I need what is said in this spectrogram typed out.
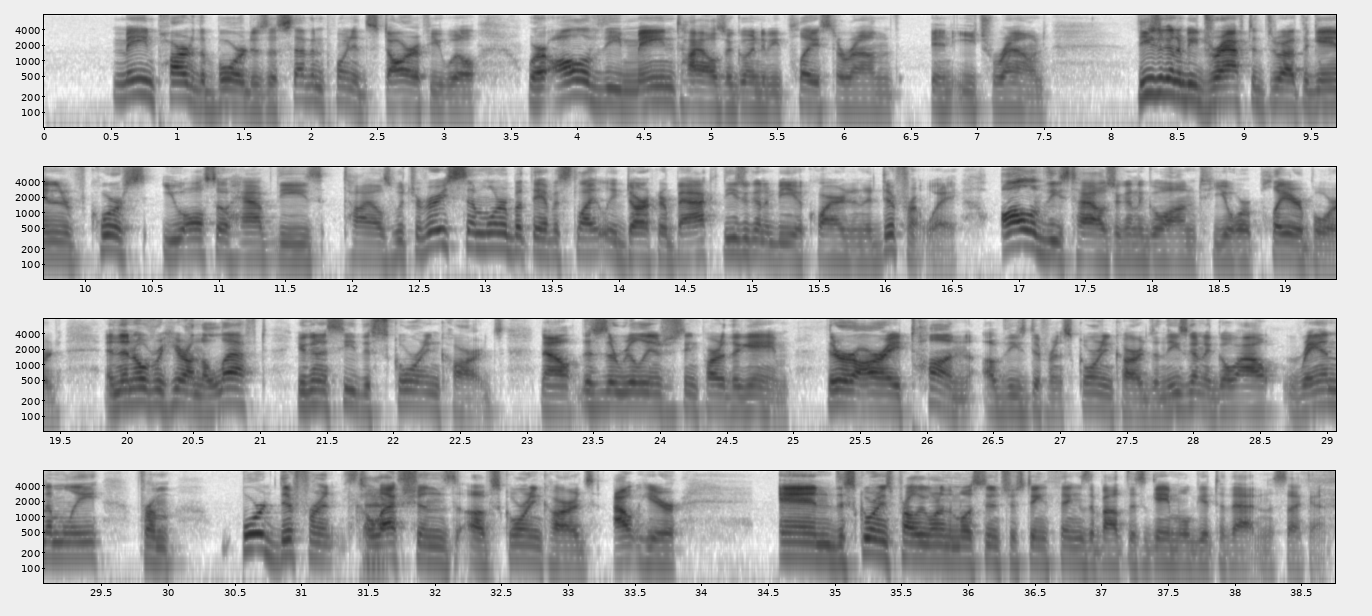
main part of the board is a seven-pointed star, if you will, where all of the main tiles are going to be placed around in each round. These are going to be drafted throughout the game, and of course, you also have these tiles, which are very similar, but they have a slightly darker back. These are going to be acquired in a different way. All of these tiles are going to go onto your player board. And then over here on the left, you're going to see the scoring cards. Now, this is a really interesting part of the game. There are a ton of these different scoring cards, and these are going to go out randomly from four different collections of scoring cards out here. And the scoring is probably one of the most interesting things about this game. We'll get to that in a second.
